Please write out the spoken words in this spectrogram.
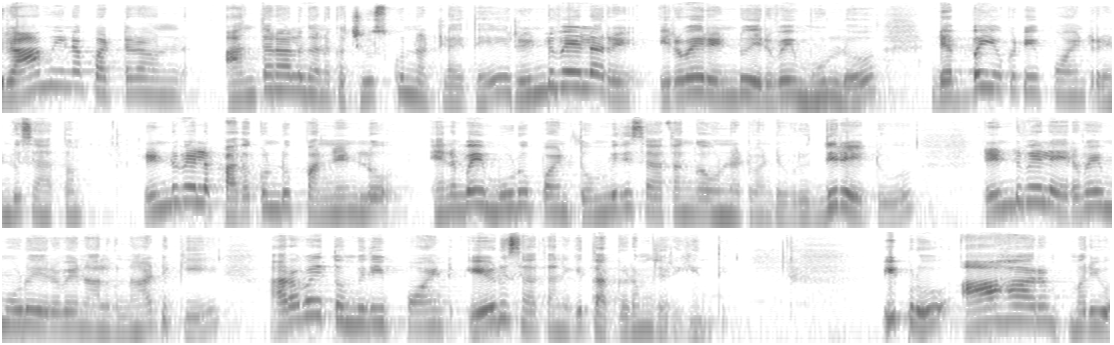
గ్రామీణ పట్టణ అంతరాలు గనక చూసుకున్నట్లయితే రెండు వేల రె ఇరవై రెండు ఇరవై మూడులో డెబ్బై ఒకటి పాయింట్ రెండు శాతం రెండు వేల పదకొండు పన్నెండులో ఎనభై మూడు పాయింట్ తొమ్మిది శాతంగా ఉన్నటువంటి వృద్ధి రేటు రెండు వేల ఇరవై మూడు ఇరవై నాలుగు నాటికి అరవై తొమ్మిది పాయింట్ ఏడు శాతానికి తగ్గడం జరిగింది. ఇప్పుడు ఆహారం మరియు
